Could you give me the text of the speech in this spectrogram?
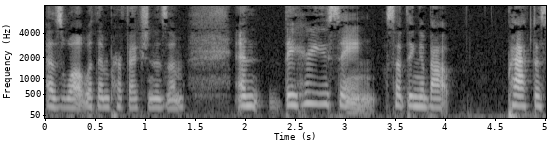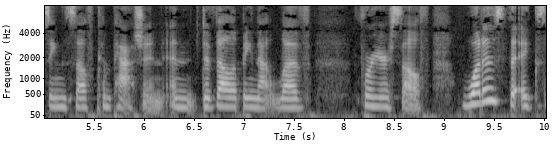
as well within perfectionism, and they hear you saying something about practicing self compassion and developing that love for yourself, what is the ex-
